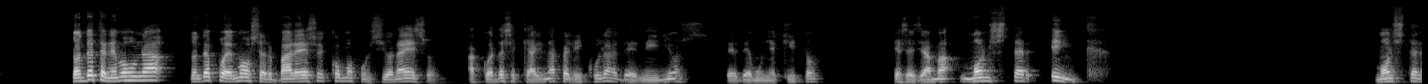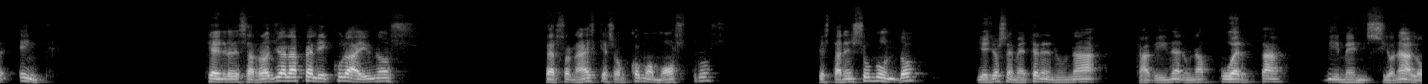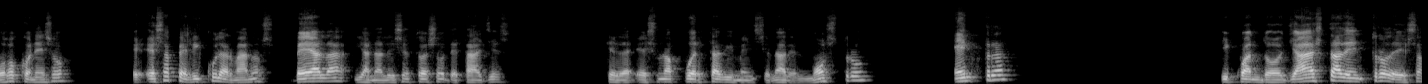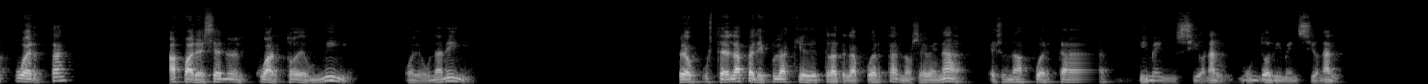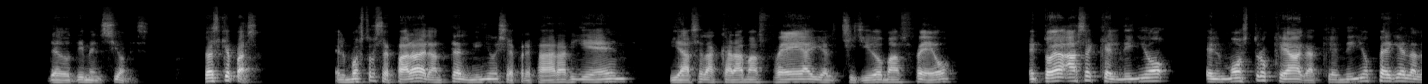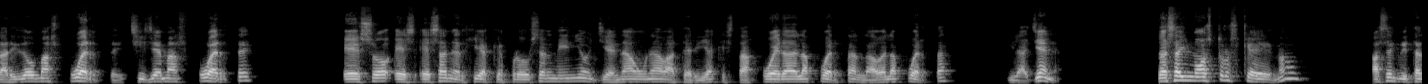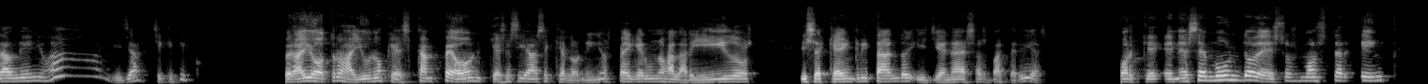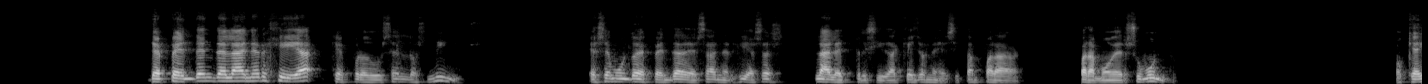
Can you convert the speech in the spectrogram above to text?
¿dónde tenemos una, dónde podemos observar eso y cómo funciona eso? Acuérdese que hay una película de niños, de, muñequitos, que se llama Monster Inc. Monster Inc. Que en el desarrollo de la película hay unos personajes que son como monstruos que están en su mundo y ellos se meten en una cabina, en una puerta dimensional. Ojo con eso. E, esa película, hermanos, véala y analice todos esos detalles, que es una puerta dimensional. El monstruo entra y cuando ya está dentro de esa puerta, aparece en el cuarto de un niño o de una niña. Pero usted la película que detrás de la puerta no se ve nada. Es una puerta dimensional, mundo dimensional, de dos dimensiones. Entonces, ¿qué pasa? El monstruo se para delante del niño y se prepara bien y hace la cara más fea y el chillido más feo. Entonces hace que el niño, el monstruo que haga, que el niño pegue el alarido más fuerte, chille más fuerte, eso es esa energía que produce el niño llena una batería que está fuera de la puerta, al lado de la puerta, y la llena. Entonces hay monstruos que, ¿no? Hacen gritar a un niño, ¡ah! Y ya, chiquitico. Pero hay otros, hay uno que es campeón, que ese sí hace que los niños peguen unos alaridos y se queden gritando y llena esas baterías. Porque en ese mundo de esos Monster Inc. dependen de la energía que producen los niños. Ese mundo depende de esa energía, esa es la electricidad que ellos necesitan para, para mover su mundo. ¿Ok?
